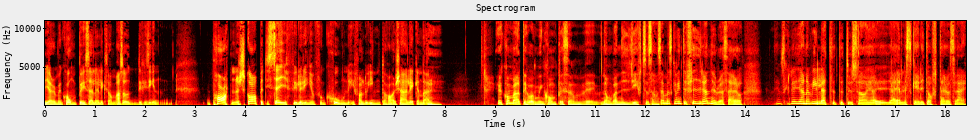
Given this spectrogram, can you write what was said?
göra det med en kompis. Eller liksom, alltså, det finns ingen... Partnerskapet i sig fyller ingen funktion ifall du inte har kärleken där. Jag kommer alltid ihåg min kompis som, eh, när hon var nygift så sa hon så här, men ska vi inte fira nu då? Så här, och, jag skulle gärna vilja att, att, att du sa jag, jag älskar dig lite oftare och sådär.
